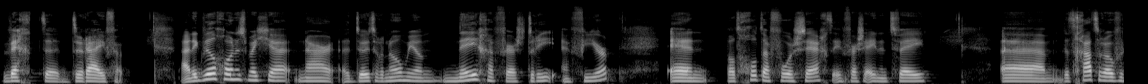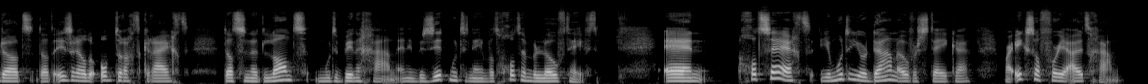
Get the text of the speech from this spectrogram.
weg te drijven. Nou, ik wil gewoon eens met je naar Deuteronomium 9, vers 3 en 4. En wat God daarvoor zegt in vers 1 en 2. Uh, dat gaat erover dat, dat Israël de opdracht krijgt dat ze het land moeten binnengaan en in bezit moeten nemen wat God hen beloofd heeft. En God zegt, je moet de Jordaan oversteken, maar ik zal voor je uitgaan.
